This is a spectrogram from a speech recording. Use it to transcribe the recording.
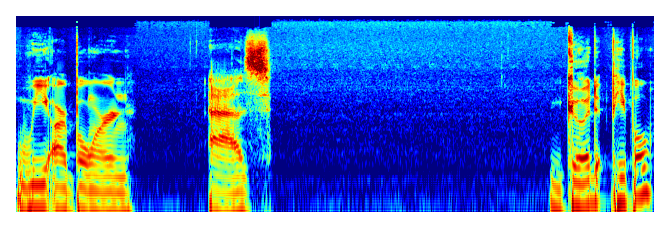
we are born as good people?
